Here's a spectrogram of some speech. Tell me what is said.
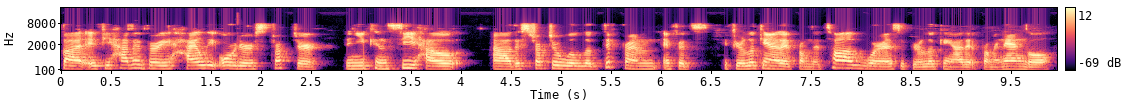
But if you have a very highly ordered structure, then you can see how uh, the structure will look different if it's if you're looking at it from the top, whereas if you're looking at it from an angle.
